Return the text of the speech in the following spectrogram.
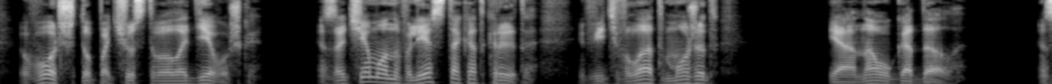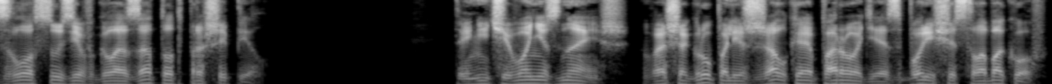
— вот что почувствовала девушка. Зачем он влез так открыто? Ведь Влад может... И она угадала. Зло сузив глаза, тот прошипел. «Ты ничего не знаешь. Ваша группа лишь жалкая пародия, сборище слабаков.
